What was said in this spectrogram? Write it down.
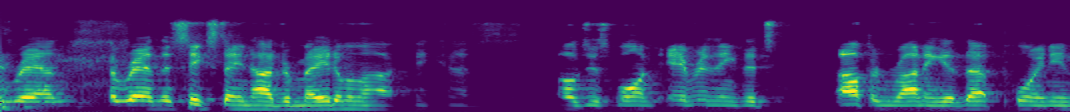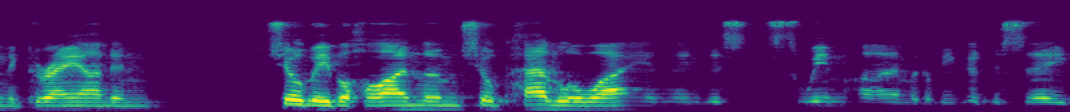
around around the sixteen hundred meter mark because I'll just want everything that's up and running at that point in the ground and she'll be behind them. She'll paddle away and then just swim home. It'll be good to see.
